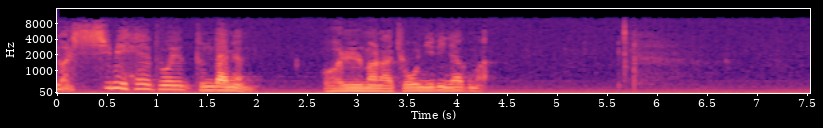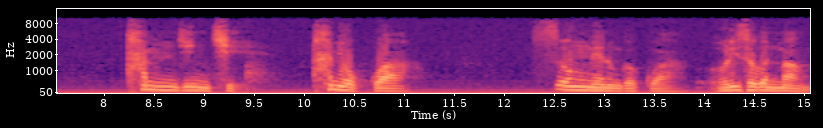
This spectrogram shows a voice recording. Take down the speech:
열심히 해 둔다면 얼마나 좋은 일이냐구만. 탐진치, 탐욕과 썩내는 것과 어리석은 마음,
